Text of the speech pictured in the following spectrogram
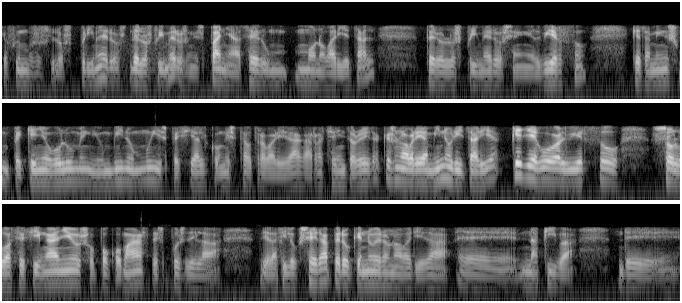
que fuimos los primeros, de los primeros en España a hacer un monovarietal, pero los primeros en el Bierzo, que también es un pequeño volumen y un vino muy especial con esta otra variedad, Garracha Tintorera, que es una variedad minoritaria que llegó al Bierzo solo hace 100 años o poco más después de la, de la filoxera, pero que no era una variedad eh, nativa de,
